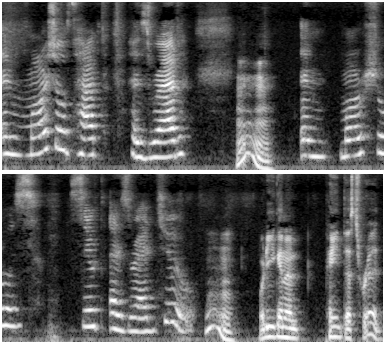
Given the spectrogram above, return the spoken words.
And Marshall's hat is red, Hmm. and Marshall's suit is red too. Hmm. What are you gonna paint that's red?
